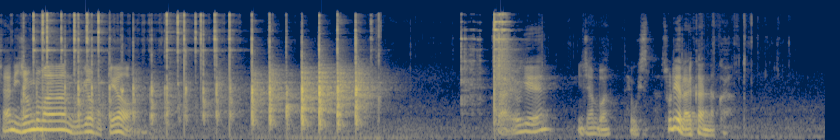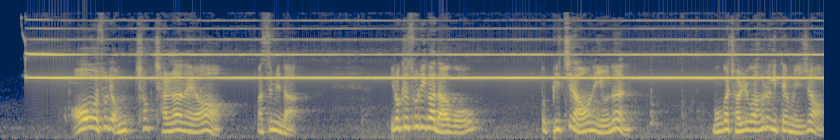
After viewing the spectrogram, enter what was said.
자, 이 정도만 녹여볼게요. 자, 여기에 이제 한번 해보겠습니다. 소리가 날까 안 날까요? 어우, 소리 엄청 잘 나네요. 맞습니다. 이렇게 소리가 나고 또 빛이 나오는 이유는 뭔가 전류가 흐르기 때문이죠.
